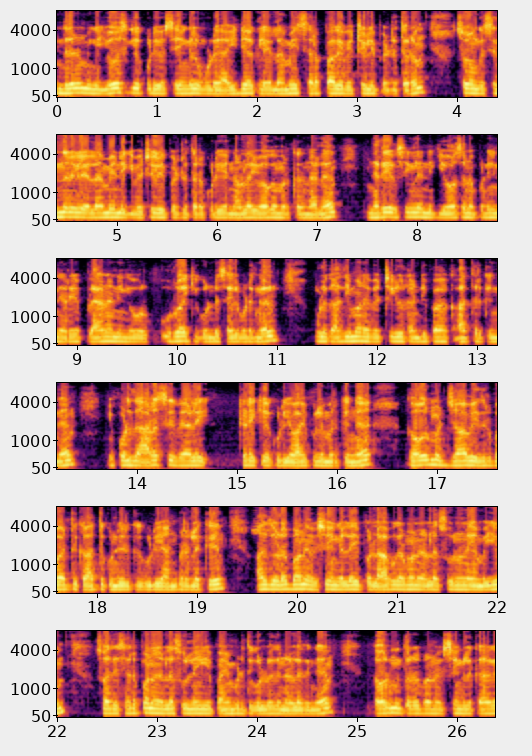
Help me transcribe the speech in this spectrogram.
இந்த தினம் நீங்கள் யோசிக்கக்கூடிய விஷயங்கள் உங்களுடைய ஐடியாக்கள் எல்லாமே சிறப்பாக வெற்றிகளை பெற்றுத்தரும். ஸோ உங்கள் சிந்தனைகள் எல்லாமே இன்னைக்கு வெற்றிகளை பெற்று தரக்கூடிய நல்ல யோகம் இருக்கிறதுனால நிறைய விஷயங்களை இன்றைக்கி யோசனை பண்ணி நிறைய பிளானை நீங்கள் உருவாக்கி கொண்டு செயல்படுங்கள். உங்களுக்கு அதிகமான வெற்றிகள் கண்டிப்பாக காத்திருக்குங்க. இப்பொழுது அரசு வேலை கிடைக்கக்கூடிய வாய்ப்புகளும் இருக்குங்க. கவர்மெண்ட் ஜாப் எதிர்பார்த்து காத்து கொண்டிருக்கக்கூடிய அன்பர்களுக்கு அது தொடர்பான விஷயங்களில் இப்போ லாபகரமான நல்ல சூழ்நிலை அமையும். ஸோ அதை சிறப்பான நல்ல சூழ்நிலையை பயன்படுத்திக் கொள்வது நல்லதுங்க. கவர்மெண்ட் தொடர்பான விஷயங்களுக்காக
